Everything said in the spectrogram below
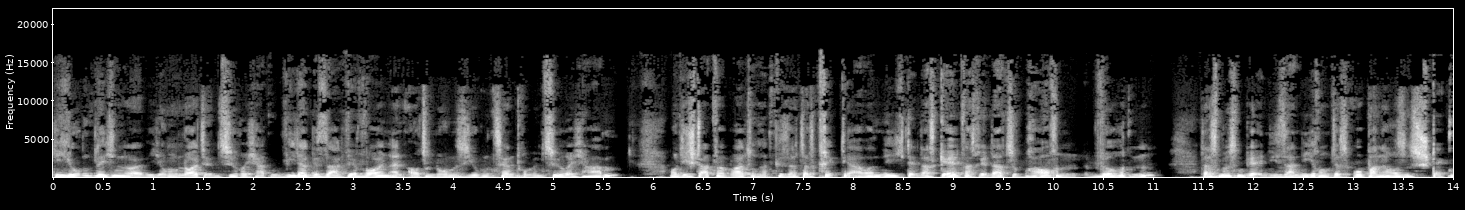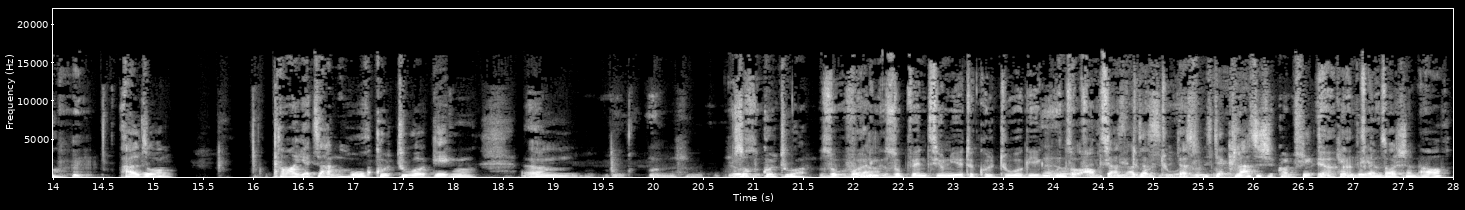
Die Jugendlichen oder die jungen Leute in Zürich hatten wieder gesagt, wir wollen ein autonomes Jugendzentrum in Zürich haben. Und die Stadtverwaltung hat gesagt, das kriegt ihr aber nicht, denn das Geld, was wir dazu brauchen würden, das müssen wir in die Sanierung des Opernhauses stecken. Hm. Also kann man jetzt sagen, Hochkultur gegen ähm, Subkultur. So, vor allem subventionierte Kultur gegen unsubventionierte auch das, also das, Kultur. Das ne? ist der klassische Konflikt, den ja, kennen wir ja in Deutschland auch.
